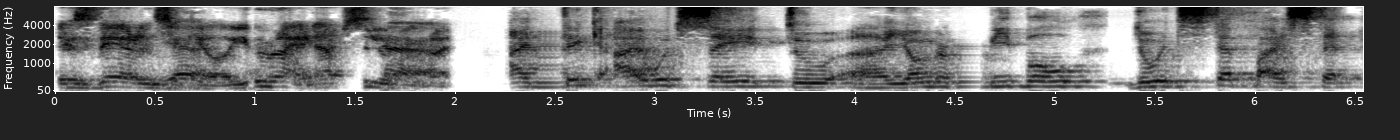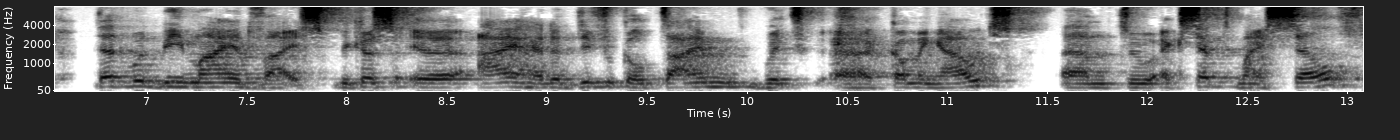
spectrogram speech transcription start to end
Is their insecure. Yeah. You're right. Absolutely Yeah. right. I think I would say to uh, younger people, do it step by step. That would be my advice because uh, I had a difficult time with uh, coming out um, to accept myself.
